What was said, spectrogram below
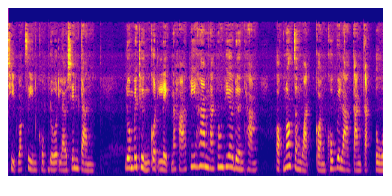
ฉีดวัคซีนครบโดสแล้วเช่นกัน รวมไปถึงกฎเหล็กนะคะ ที่ห้ามนักท่องเที่ยวเดินทางออกนอกจังหวัดก่อนครบเวลาการกักตัว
